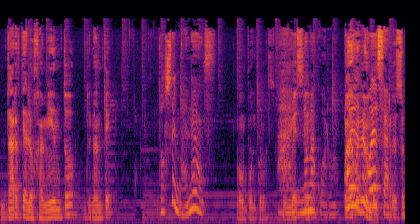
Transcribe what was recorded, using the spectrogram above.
darte alojamiento durante ¿Dos semanas? o un poquito más. Ay, ¿Un mes no era? me acuerdo. Bueno, puede puede ser.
